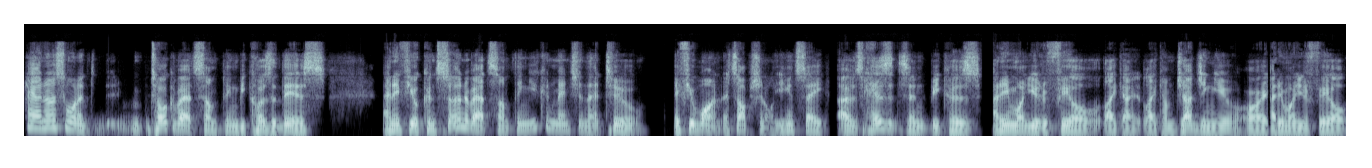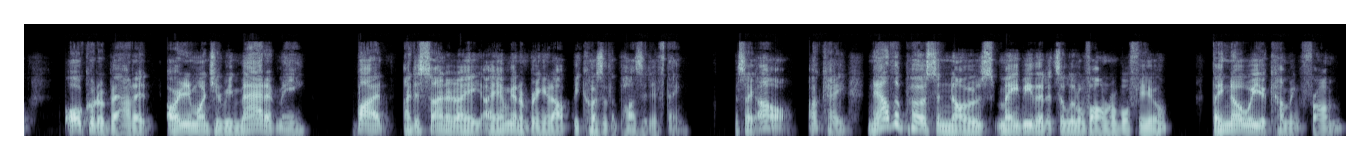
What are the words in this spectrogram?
hey, I just want to talk about something because of this. And if you're concerned about something, you can mention that too if you want. It's optional. You can say, I was hesitant because I didn't want you to feel like I like I'm judging you, or I didn't want you to feel awkward about it, or I didn't want you to be mad at me. But I decided I, I am going to bring it up because of the positive thing. I say, oh, okay. Now the person knows maybe that it's a little vulnerable for you. They know where you're coming from.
